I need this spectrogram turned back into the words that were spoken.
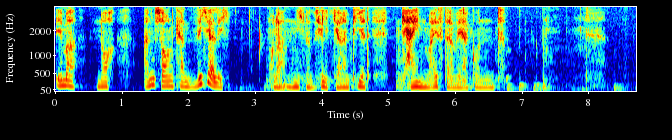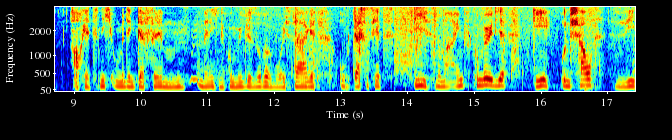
immer noch anschauen kann. Sicherlich, oder nicht nur sicherlich garantiert, kein Meisterwerk und auch jetzt nicht unbedingt der Film, wenn ich eine Komödie suche, wo ich sage, oh, das ist jetzt die Nummer 1 Komödie, geh und schau sie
